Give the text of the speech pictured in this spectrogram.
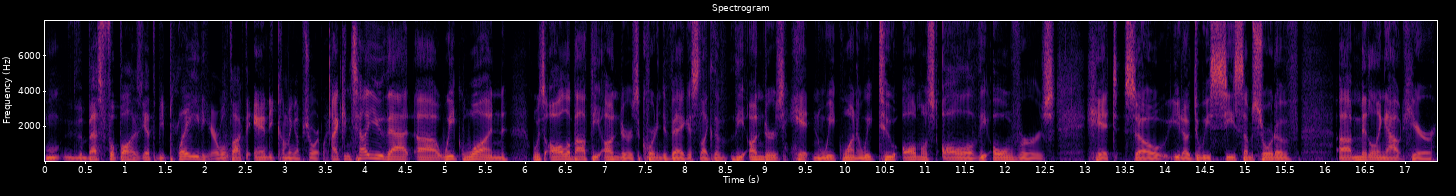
the best football has yet to be played here. We'll talk to Andy coming up shortly. I can tell you that uh, week one was all about the unders, according to Vegas. Like the, the unders hit in week one. and week two, almost all of the overs hit. So, you know, do we see some sort of uh, middling out here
